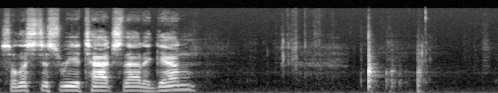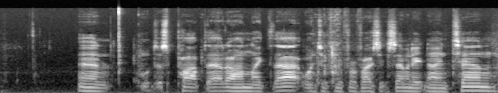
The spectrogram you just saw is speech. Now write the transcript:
So let's just reattach that again. And we'll just pop that on like that. One, two, three, four, five, six, seven, eight, nine, ten.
